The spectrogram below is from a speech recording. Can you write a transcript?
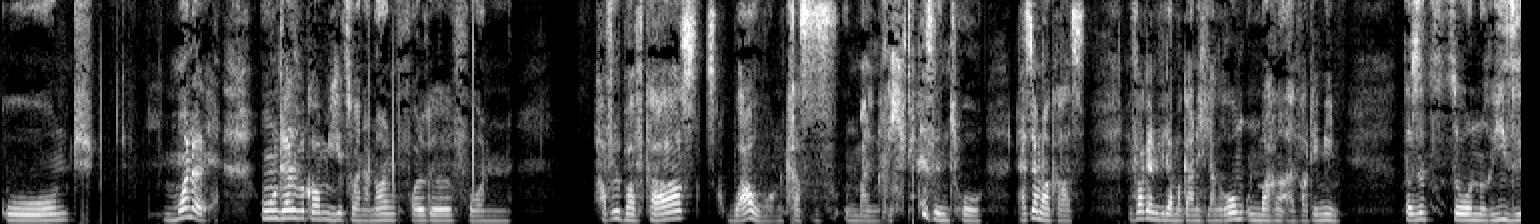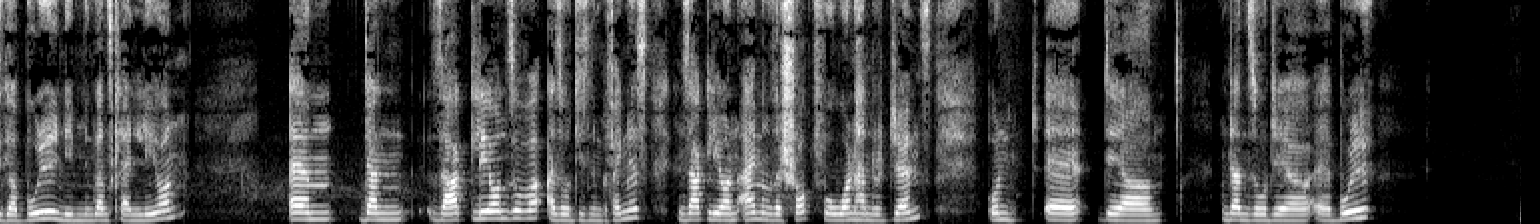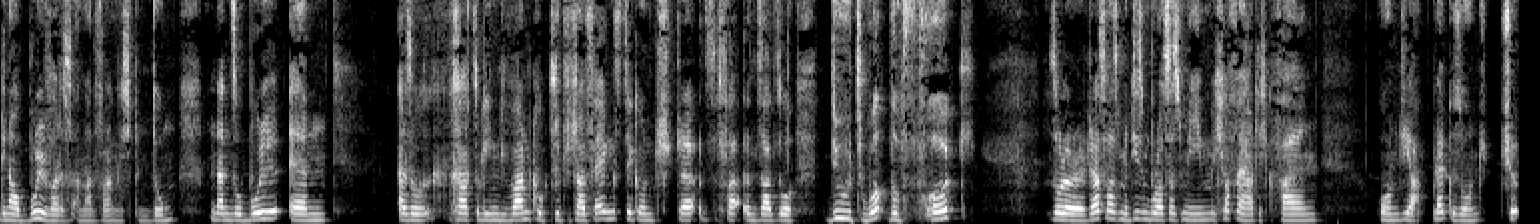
Und moin Leute. Und herzlich willkommen hier zu einer neuen Folge von Hufflepuff Cast. Wow, ein krasses, mal ein richtiges Intro. Das ist ja mal krass. Wir fackeln wieder mal gar nicht lange rum und machen einfach den Meme. Da sitzt so ein riesiger Bull neben dem ganz kleinen Leon. Ähm, dann sagt Leon so, also die sind im Gefängnis, dann sagt Leon, I'm in the shop for 100 Gems. Und äh, der, und dann so der äh, Bull, genau, Bull war das am Anfang, ich bin dumm. Und dann so Bull, ähm, also kracht so gegen die Wand, guckt so total verängstigt und, und sagt so, Dude, what the fuck? So Leute, das war's mit diesem Brothers Meme. Ich hoffe, er hat euch gefallen. Und ja, bleibt gesund. Tschüss.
